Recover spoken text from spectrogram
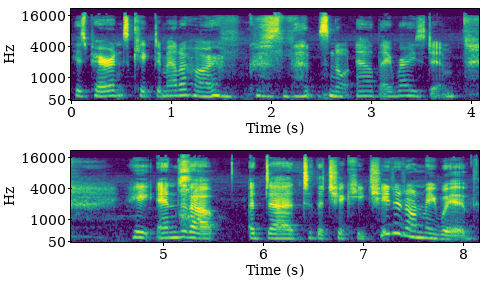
His parents kicked him out of home because that's not how they raised him. He ended up a dad to the chick he cheated on me with,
